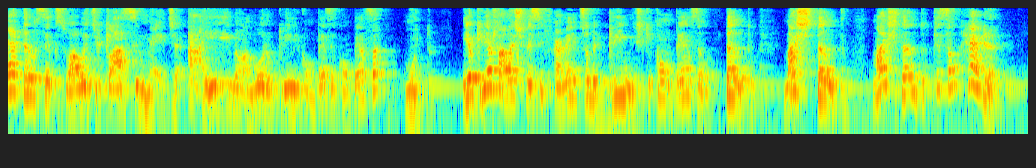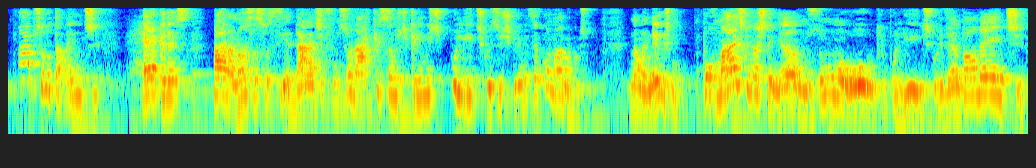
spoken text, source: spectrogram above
heterossexual e de classe média. Aí, meu amor, o crime compensa e compensa muito. E eu queria falar especificamente sobre crimes que compensam tanto, mas tanto, mas tanto, que são regra. Absolutamente regras para a nossa sociedade funcionar, que são os crimes políticos e os crimes econômicos. Não é mesmo? Por mais que nós tenhamos um ou outro político, eventualmente,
